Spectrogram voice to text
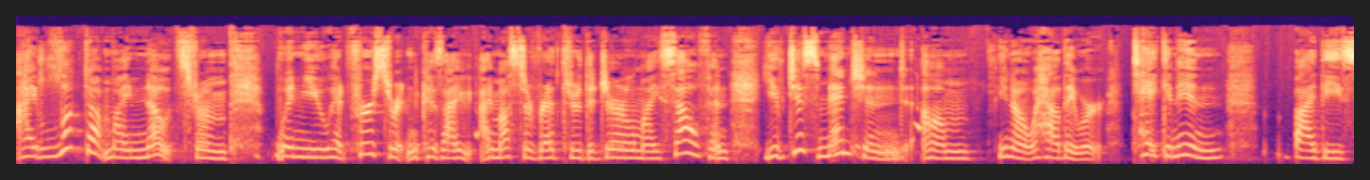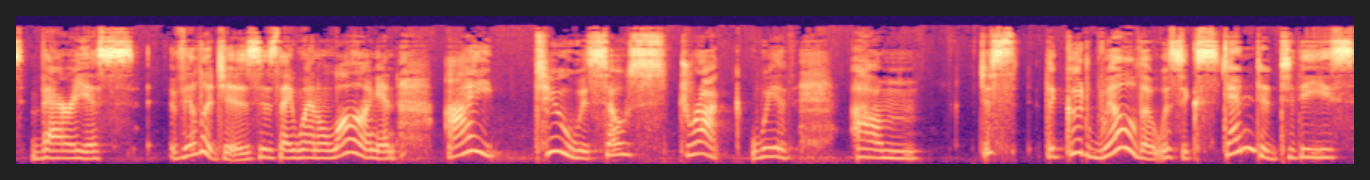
I looked up my notes from when you had first written because I, I must have read through the journal myself. And you've just mentioned, um, you know, how they were taken in by these various villages as they went along. And I too was so struck with, um, just the goodwill that was extended to these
